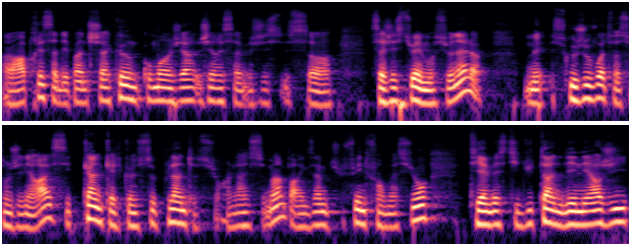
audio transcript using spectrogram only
Alors après, ça dépend de chacun comment gérer sa, gestion émotionnelle. Mais ce que je vois de façon générale, c'est quand quelqu'un se plante sur un lancement, par exemple, tu fais une formation, tu investis du temps, de l'énergie,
